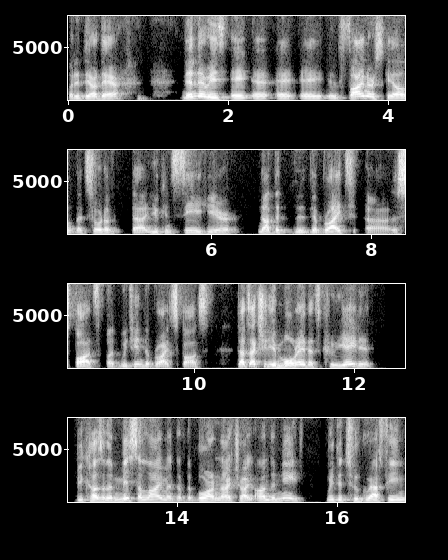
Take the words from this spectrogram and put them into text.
but they are there. Then there is a, a, a, a finer scale that sort of uh, you can see here, not the, the, the bright uh, spots, but within the bright spots. That's actually a moire that's created because of the misalignment of the boron nitride underneath with the two graphene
